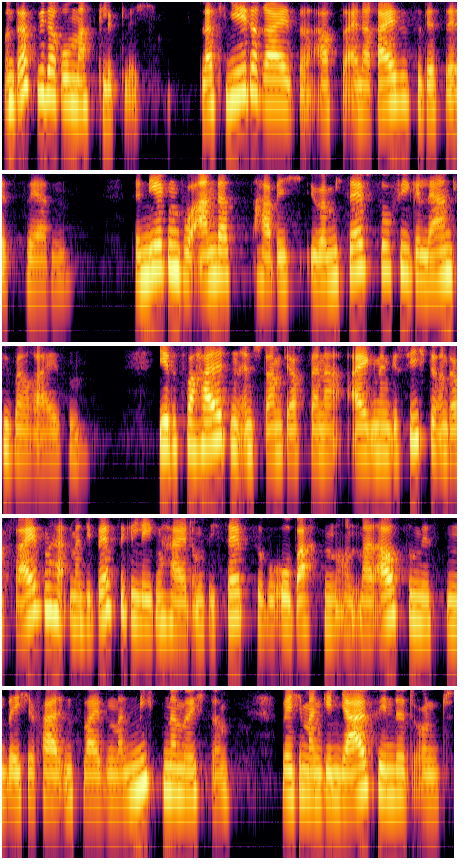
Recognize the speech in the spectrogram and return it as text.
Und das wiederum macht glücklich. Lass jede Reise auch zu einer Reise zu dir selbst werden. Denn nirgendwo anders habe ich über mich selbst so viel gelernt wie beim Reisen. Jedes Verhalten entstammt ja aus seiner eigenen Geschichte und auf Reisen hat man die beste Gelegenheit, um sich selbst zu beobachten und mal auszumisten, welche Verhaltensweisen man nicht mehr möchte, welche man genial findet und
